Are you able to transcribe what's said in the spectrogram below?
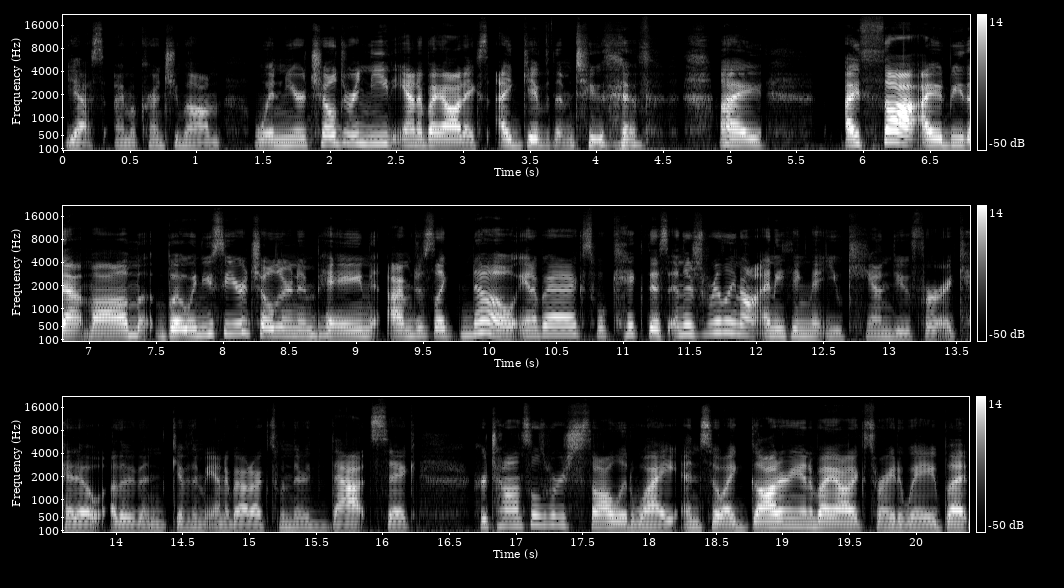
yes, I'm a crunchy mom. When your children need antibiotics, I give them to them. I I thought I would be that mom, but when you see your children in pain, I'm just like, no, antibiotics will kick this. And there's really not anything that you can do for a kiddo other than give them antibiotics when they're that sick. Her tonsils were solid white. And so I got her antibiotics right away. But,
